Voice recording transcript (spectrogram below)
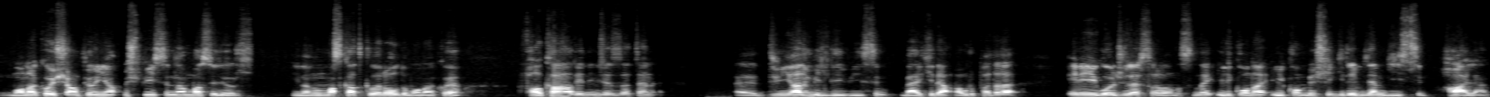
Monaco'yu şampiyon yapmış bir isimden bahsediyoruz. İnanılmaz katkıları oldu Monaco'ya. Falcao denince zaten e, dünyanın bildiği bir isim. Belki de Avrupa'da en iyi golcüler sıralamasında ilk 10'a, ilk 15'e girebilen bir isim halen.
